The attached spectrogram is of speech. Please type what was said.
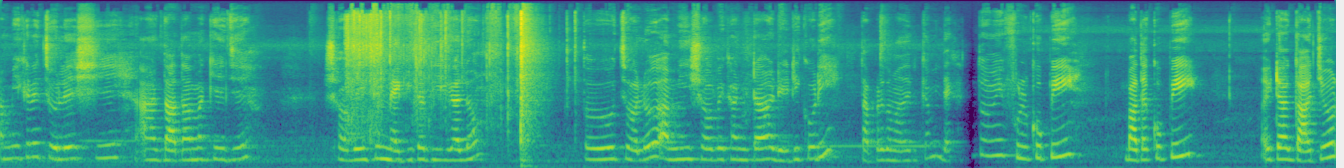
আমি এখানে চলে এসেছি। আর দাদা আমাকে যে সবে যে ম্যাগিটা দিয়ে গেল। তো চলো আমি সব এখানটা রেডি করি। তারপরে তোমাদেরকে আমি দেখাই তো আমি ফুলকপি, বাঁধাকপি, এটা গাজর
